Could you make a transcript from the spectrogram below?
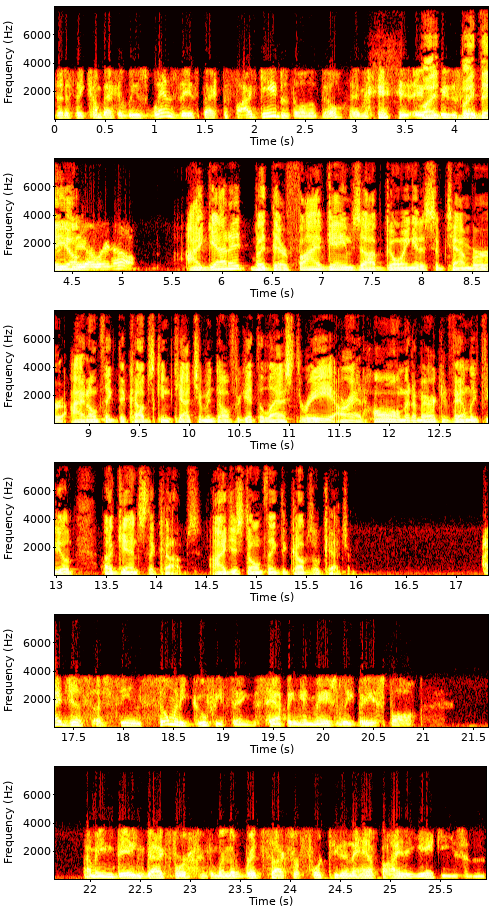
Then if they come back and lose Wednesday, it's back to five games, though, Bill. I mean, it, but, the but they, they are right now. I get it, but they're five games up going into September. I don't think the Cubs can catch them. And don't forget, the last three are at home at American Family Field against the Cubs. I just don't think the Cubs will catch them. I just have seen so many goofy things happening in Major League Baseball. I mean, dating back for when the Red Sox were 14 and a half behind the Yankees in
